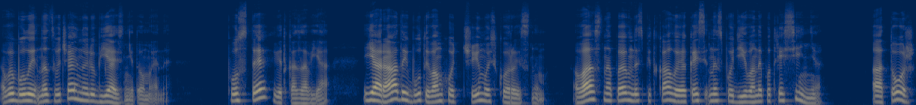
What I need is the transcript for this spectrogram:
Ви були надзвичайно люб'язні до мене. Пусте, відказав я, я радий бути вам хоч чимось корисним. Вас, напевне, спіткало якесь несподіване потрясіння. «А тож,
